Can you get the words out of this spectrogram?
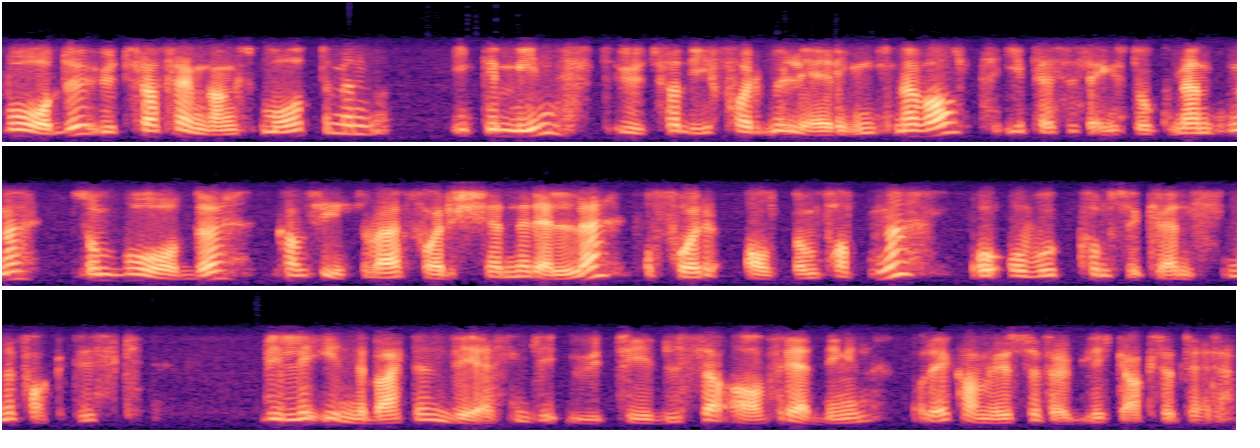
både ut fra fremgangsmåte, men ikke minst ut fra de formuleringene som er valgt i presiseringsdokumentene, som både kan sies å være for generelle og for altomfattende, og, og hvor konsekvensene faktisk ville innebært en vesentlig utvidelse av fredningen. Og det kan vi jo selvfølgelig ikke akseptere.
